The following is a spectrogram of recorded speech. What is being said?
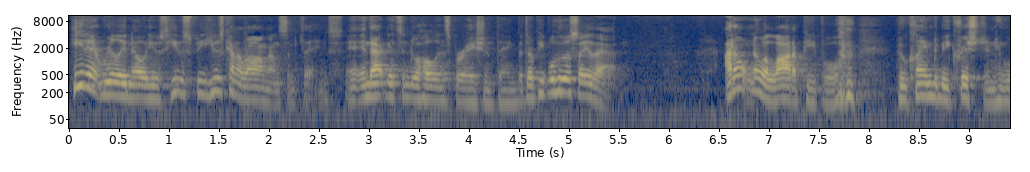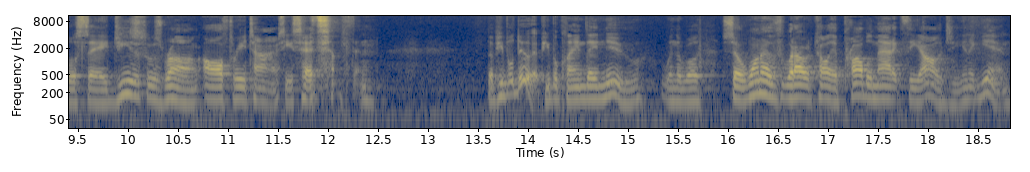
he didn't really know he was, he was, he was kind of wrong on some things. And, and that gets into a whole inspiration thing. But there are people who will say that. I don't know a lot of people who claim to be Christian who will say, Jesus was wrong all three times he said something. But people do it. People claim they knew when the world. So, one of what I would call a problematic theology, and again,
